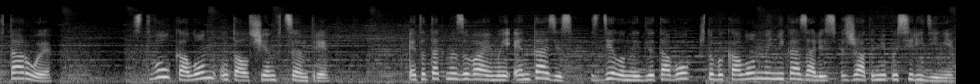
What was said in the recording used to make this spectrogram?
Второе. Ствол колонн утолщен в центре. Это так называемый энтазис, сделанный для того, чтобы колонны не казались сжатыми посередине.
